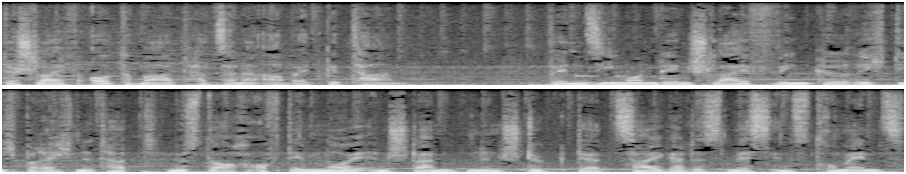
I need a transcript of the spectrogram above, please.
Der Schleifautomat hat seine Arbeit getan. Wenn Simon den Schleifwinkel richtig berechnet hat, müsste auch auf dem neu entstandenen Stück der Zeiger des Messinstruments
